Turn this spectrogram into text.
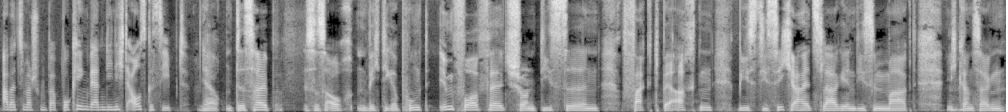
Aber zum Beispiel bei Booking werden die nicht ausgesiebt. Ja, und deshalb ist es auch ein wichtiger Punkt, im Vorfeld schon diesen Fakt beachten. Wie ist die Sicherheitslage in diesem Markt? Ich kann sagen,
